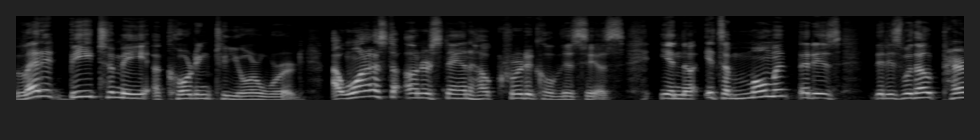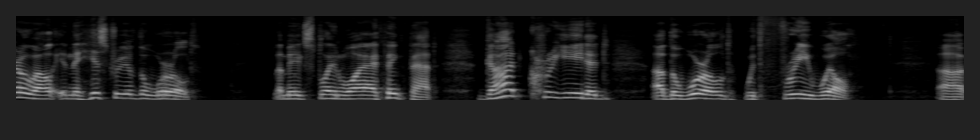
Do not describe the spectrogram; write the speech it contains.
let it be to me according to your word. I want us to understand how critical this is. In the, it's a moment that is, that is without parallel in the history of the world. Let me explain why I think that. God created uh, the world with free will. Uh,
